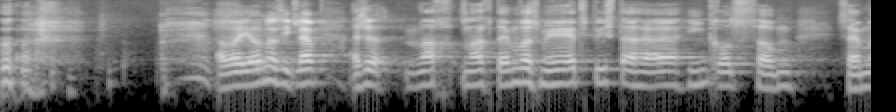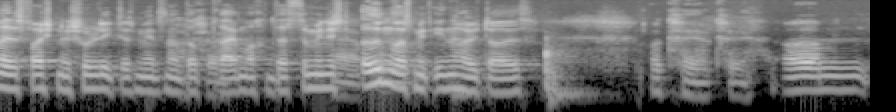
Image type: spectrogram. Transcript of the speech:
Aber Jonas, ich glaube, also nach, nach dem, was wir jetzt bis dahin hingerotzt haben, sind wir das fast nur schuldig, dass wir jetzt noch Top Okay. 3 machen, dass zumindest Ja. irgendwas mit Inhalt da ist. Okay, okay. Ähm,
